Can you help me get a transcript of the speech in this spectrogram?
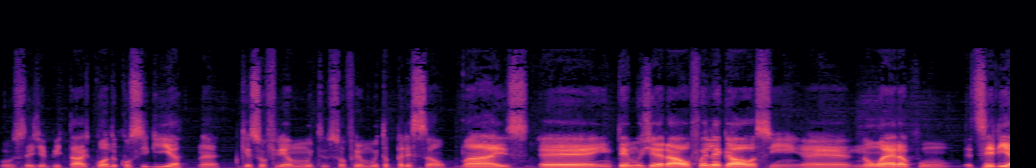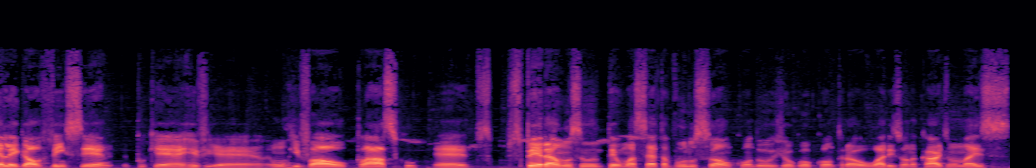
ou seja, evitar quando conseguia, né, porque sofria muito, sofreu muita pressão, mas é, em termos geral foi legal, assim, é, não era um, seria legal vencer, porque é, é um rival clássico, é, esperamos ter uma certa evolução quando jogou contra o Arizona Cardinals, mas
